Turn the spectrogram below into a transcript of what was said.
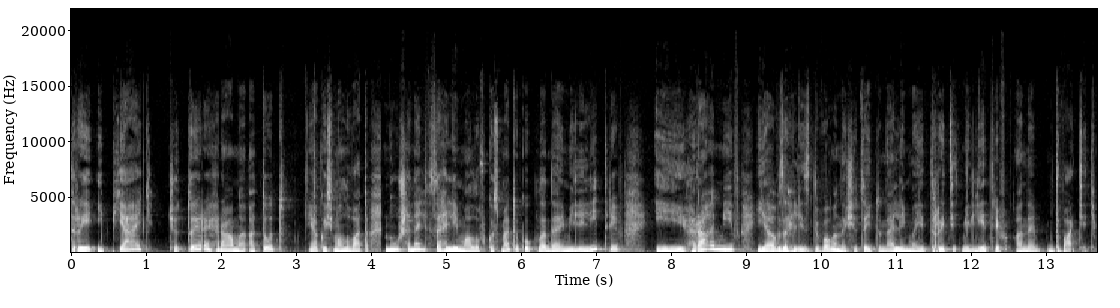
3,5, 4 грами, а тут. Якось маловато. Ну, Шанель взагалі мало в косметику кладає мілілітрів і грамів. Я взагалі здивована, що цей тональний має 30 мл, а не 20.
